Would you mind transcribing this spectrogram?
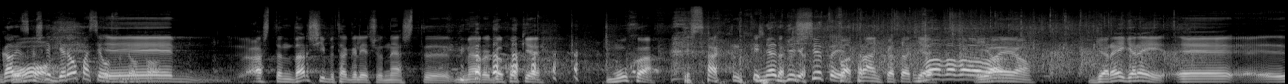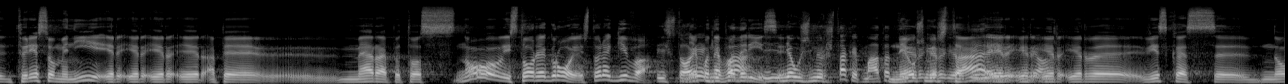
Gal jis O, kažkaip geriau pasijaustų dėl to? e, Aš ten dar šį bitą galėčiau nešti merui, gal kokią muchą, kaip sakant. Netgi šitaip. Patranka tokia. Va, va, va, va. Jo, jo. Gerai, gerai. E, e, turėsiu omeny ir, ir, ir, ir apie merą, apie tos, nu, istorija groja, istorija gyva. Istorija Nieko gyva, nepadarysi. Neužmiršta, kaip matote. Neužmiršta ir, ir, ir, ir, ir e, viskas, e, nu,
